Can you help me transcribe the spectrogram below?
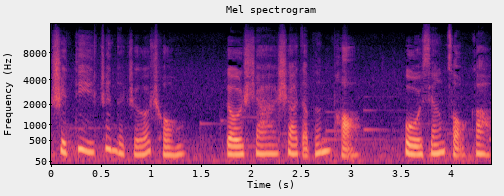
是地震的蛰虫，都沙沙的奔跑，互相走告。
